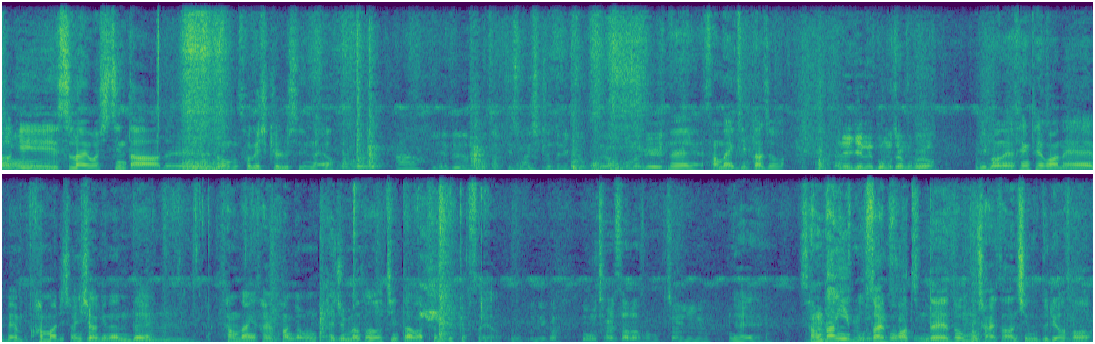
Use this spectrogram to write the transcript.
저기 슬라이워시 찐따들 좀 소개시켜 줄 수 있나요? 얘네들은 뭐 딱히 소개시켜드릴 게 없어요 워낙에 네, 상당히 찐따죠. 아니 얘네 너무 잘 물어요 이번에 생태관에 매- 한 마리 전시하긴 했는데 음. 상당히 사육 환경 해주면서 찐따 같은 걸 느꼈어요. 얘네가 너무 잘 살아서 걱정이에요 네. 상당히 못 살 것 같은데 너무 잘 사는 친구들이어서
